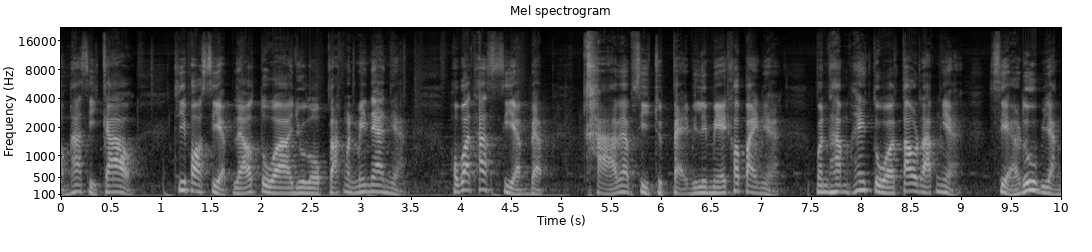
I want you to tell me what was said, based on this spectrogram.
166-2549 ที่พอเสียบแล้วตัวยูโรปลั๊กมันไม่แน่นเนี่ย เพราะว่าถ้าเสียบแบบขาแบบ 4.8มิลลิเมตรเข้าไปเนี่ย มันทำให้ตัวเต้ารับเนี่ยเสียรูปอย่าง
